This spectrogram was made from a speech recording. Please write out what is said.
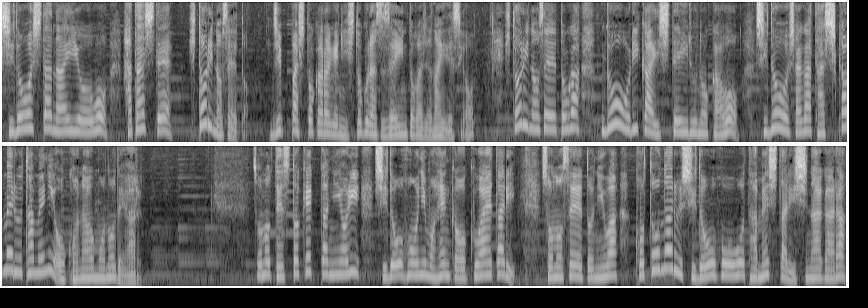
指導した内容を果たして一人の生徒十羽人からげに一クラス全員とかじゃないですよ。一人の生徒がどう理解しているのかを指導者が確かめるために行うものである。そのテスト結果により指導法にも変化を加えたりその生徒には異なる指導法を試したりしながら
